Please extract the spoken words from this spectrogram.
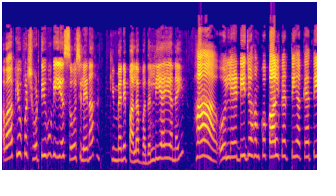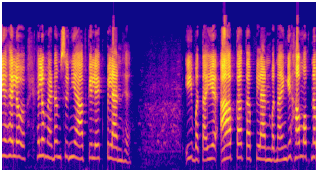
अब आपके ऊपर छोड़ती हूँ कि ये सोच लेना कि मैंने पाला बदल लिया है या नहीं। हाँ वो लेडी जो हमको कॉल करती है, कहती है, हेलो हेलो मैडम, सुनिए, आपके लिए एक प्लान है। ये बताइए, आपका कब प्लान बनाएँगे? हम अपना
